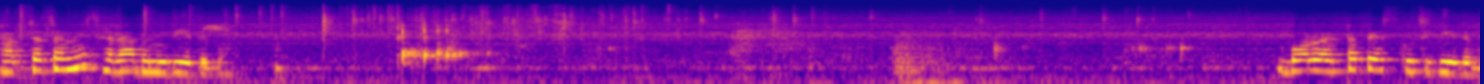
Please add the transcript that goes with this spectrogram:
হাফ চা চামচ রাঁধুনি দিয়ে দেবো। বড় একটা পেস্ট কুচি দিয়ে দেব।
